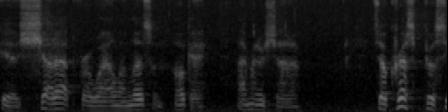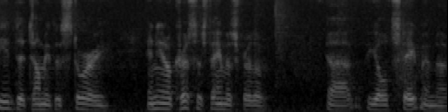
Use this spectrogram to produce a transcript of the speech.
is shut up for a while and listen. Okay, I'm going to shut up. So Chris proceeded to tell me the story and you know, Chris is famous for the uh, the old statement of,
